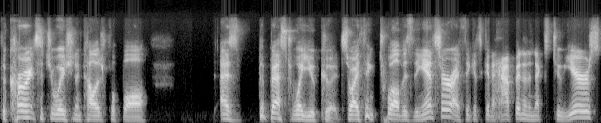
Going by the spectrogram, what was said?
the current situation in college football as the best way you could. So I think 12 is the answer. I think it's going to happen in the next two years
